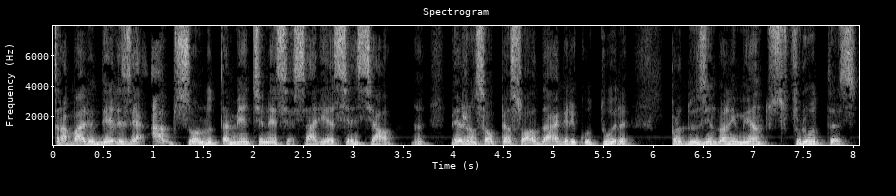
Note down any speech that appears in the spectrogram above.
trabalho deles é absolutamente necessário e essencial. Né? Vejam só o pessoal da agricultura produzindo alimentos, frutas,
